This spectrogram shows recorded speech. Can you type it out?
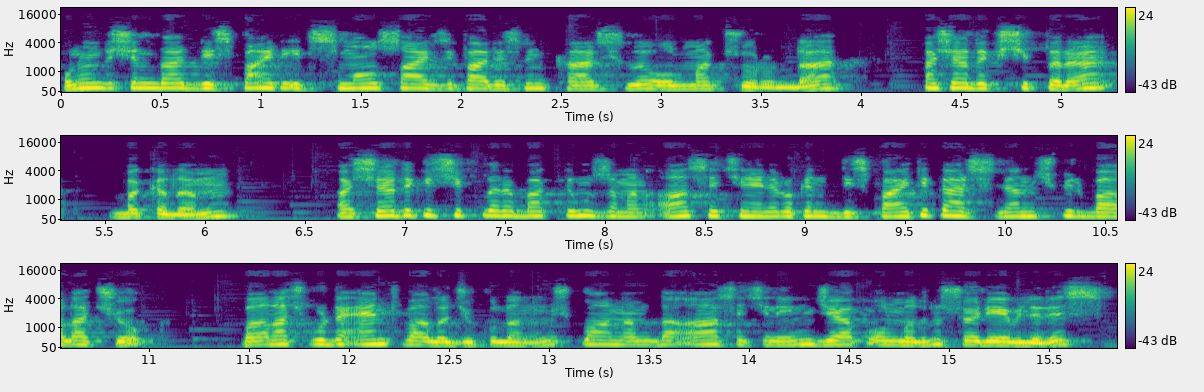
Onun dışında despite its small size ifadesinin karşılığı olmak zorunda. Aşağıdaki şıklara bakalım. Aşağıdaki şıklara baktığımız zaman A seçeneğine bakın despite'i karşılayan hiçbir bağlaç yok. Bağlaç burada and bağlacı kullanılmış. Bu anlamda A seçeneğinin cevap olmadığını söyleyebiliriz.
